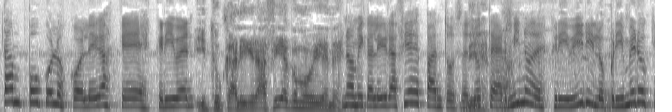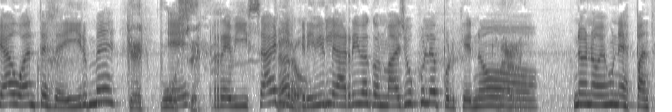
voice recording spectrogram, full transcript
tan pocos los colegas que escriben. ¿Y tu caligrafía cómo viene? No, mi caligrafía es espantosa. Yo termino de escribir y lo primero que hago antes de irme es revisar y escribirle arriba con mayúscula porque no... No, no, es un espanto.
